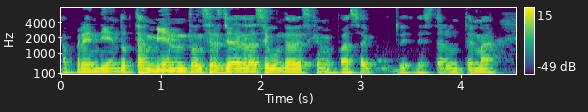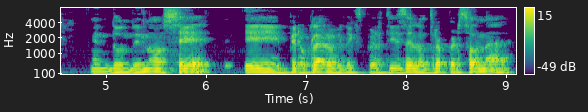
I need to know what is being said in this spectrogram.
aprendiendo también. Entonces ya es la segunda vez que me pasa de, de estar un tema en donde no sé eh, pero claro, el expertise de la otra persona,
